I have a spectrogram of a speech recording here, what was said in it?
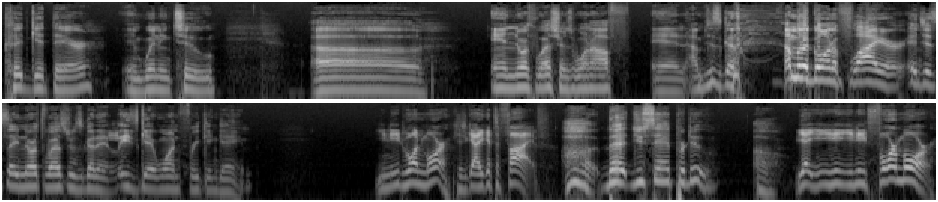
could get there in winning two. Uh, and Northwestern's one off. And I'm just gonna I'm gonna go on a flyer and just say Northwestern's gonna at least get one freaking game. You need one more because you got to get to five. Oh, that you said Purdue. Oh, Yeah, you, you need four more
